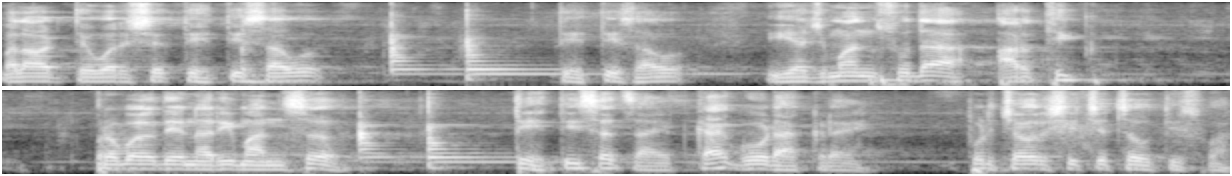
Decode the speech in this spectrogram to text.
मला वाटते वर्ष तेहतीसावं तेहतीसावं. यजमानसुद्धा आर्थिक प्रबळ देणारी माणसं तेहतीसच आहेत. काय गोड आकडा आहे. पुढच्या वर्षीचे चौतीसवा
